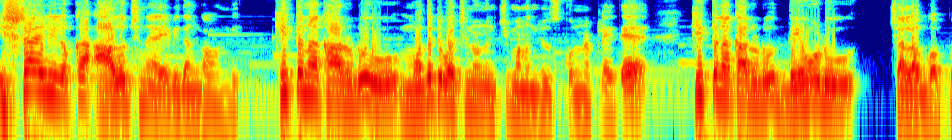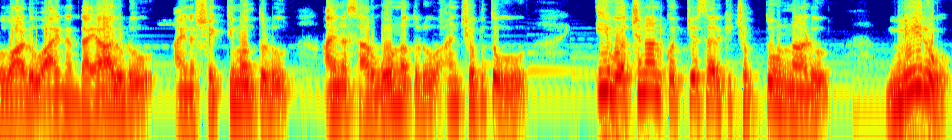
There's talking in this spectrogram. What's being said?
ఇస్రాయేలీ యొక్క ఆలోచన ఏ విధంగా ఉంది? కీర్తనకారుడు మొదటి వచనం నుంచి మనం చూసుకున్నట్లయితే కీర్తనకారుడు దేవుడు చాలా గొప్పవాడు ఆయన దయాళుడు ఆయన శక్తిమంతుడు ఆయన సర్వోన్నతుడు అని చెబుతూ ఈ వచనానికి వచ్చేసరికి చెప్తూ ఉన్నాడు మీరు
